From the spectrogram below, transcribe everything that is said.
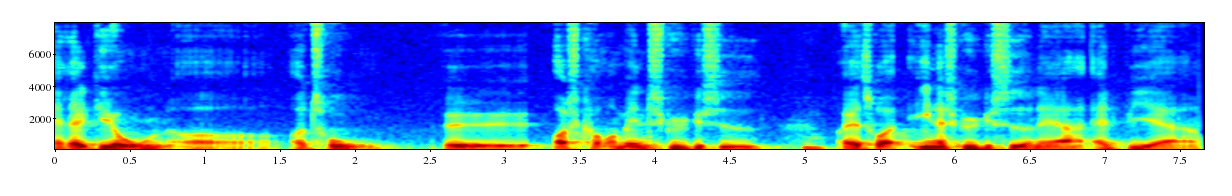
af religion og, og tro, øh, også kommer med en skyggeside. Mm. Og jeg tror, at en af skyggesiderne er, at vi er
